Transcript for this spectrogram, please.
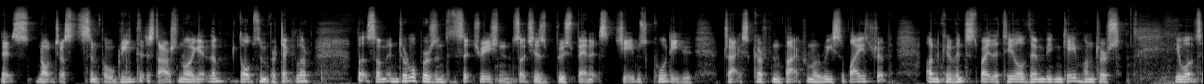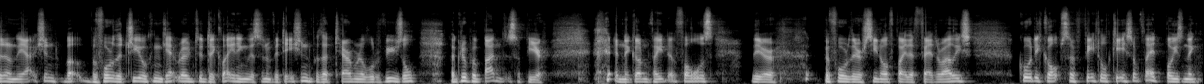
It's not just simple greed that starts gnawing at them, Dobbs in particular, but some interlopers into the situation, such as Bruce Bennett's James Cody, who tracks Curtin back from a resupply trip, unconvinced by the tale of them being game hunters. He wants in on the action, but before the trio can get round to declining this invitation with a terminal refusal, a group of bandits appear. In the gunfight that follows, they're before they're seen off by the federales, Cody cops a fatal case of lead poisoning.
